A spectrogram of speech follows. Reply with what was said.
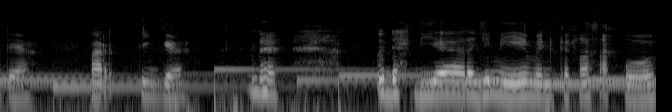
lanjut ya. Part tiga. Nah udah dia rajin nih main ke kelas aku.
